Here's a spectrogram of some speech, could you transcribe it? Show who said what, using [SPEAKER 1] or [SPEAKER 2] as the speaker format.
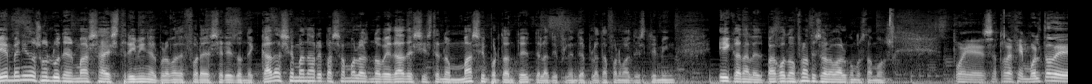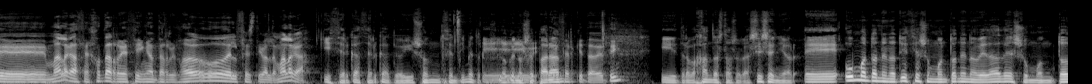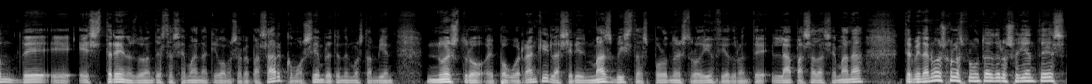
[SPEAKER 1] Bienvenidos un lunes más a Streaming, el programa de fuera de series, donde cada semana repasamos las novedades y estrenos más importantes de las diferentes plataformas de streaming y canales de pago. Don Francis Arrabal, ¿cómo estamos?
[SPEAKER 2] Pues recién vuelto de Málaga, CJ recién aterrizado del Festival de Málaga.
[SPEAKER 1] Y cerca, cerca, que hoy son centímetros,
[SPEAKER 2] Y
[SPEAKER 1] lo que nos
[SPEAKER 2] muy
[SPEAKER 1] separan.
[SPEAKER 2] cerquita de ti.
[SPEAKER 1] Y trabajando a estas horas. Sí, señor. Eh, un montón de noticias, un montón de novedades, un montón de eh, estrenos durante esta semana que vamos a repasar. Como siempre, tendremos también nuestro eh, Power Ranking, las series más vistas por nuestra audiencia durante la pasada semana. Terminaremos con las preguntas de los oyentes.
